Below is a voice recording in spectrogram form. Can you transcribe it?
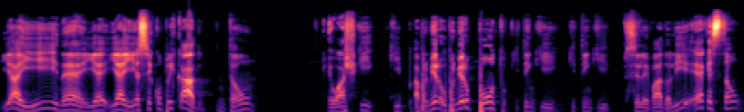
E aí, né, ia, e aí ia ser complicado. Então, eu acho que, que a primeira, o primeiro ponto que tem que, que tem que ser levado ali é a questão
